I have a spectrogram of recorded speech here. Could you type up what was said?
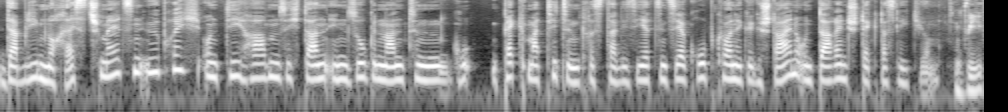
da blieben noch Restschmelzen übrig und die haben sich dann in sogenannten Pegmatiten kristallisiert, sind sehr grobkörnige Gesteine und darin steckt das Lithium. Wie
